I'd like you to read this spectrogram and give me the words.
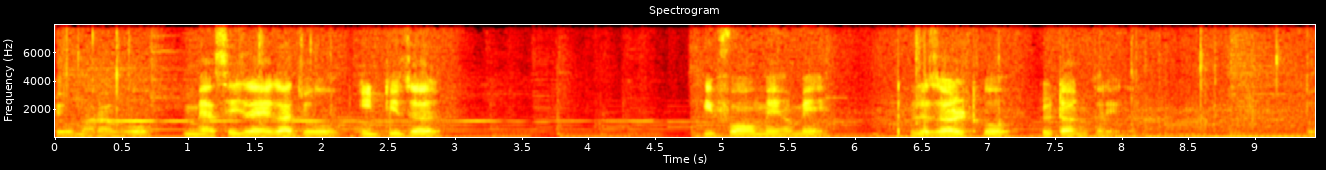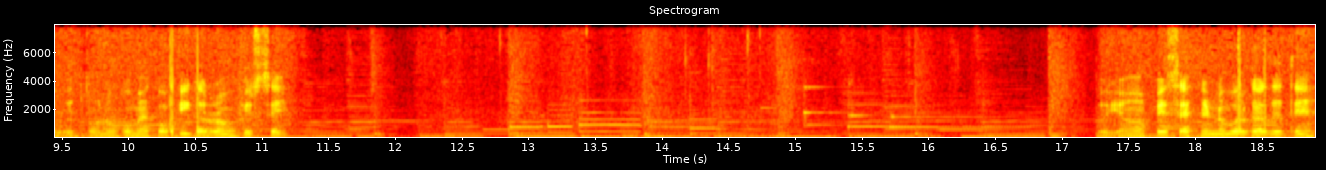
जो हमारा वो मैसेज रहेगा जो इंटीजर की फॉर्म में हमें रिज़ल्ट को रिटर्न करेगा। तो इन दोनों को मैं कॉपी कर रहा हूँ फिर से। तो यहाँ पे सेकंड नंबर कर देते हैं।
